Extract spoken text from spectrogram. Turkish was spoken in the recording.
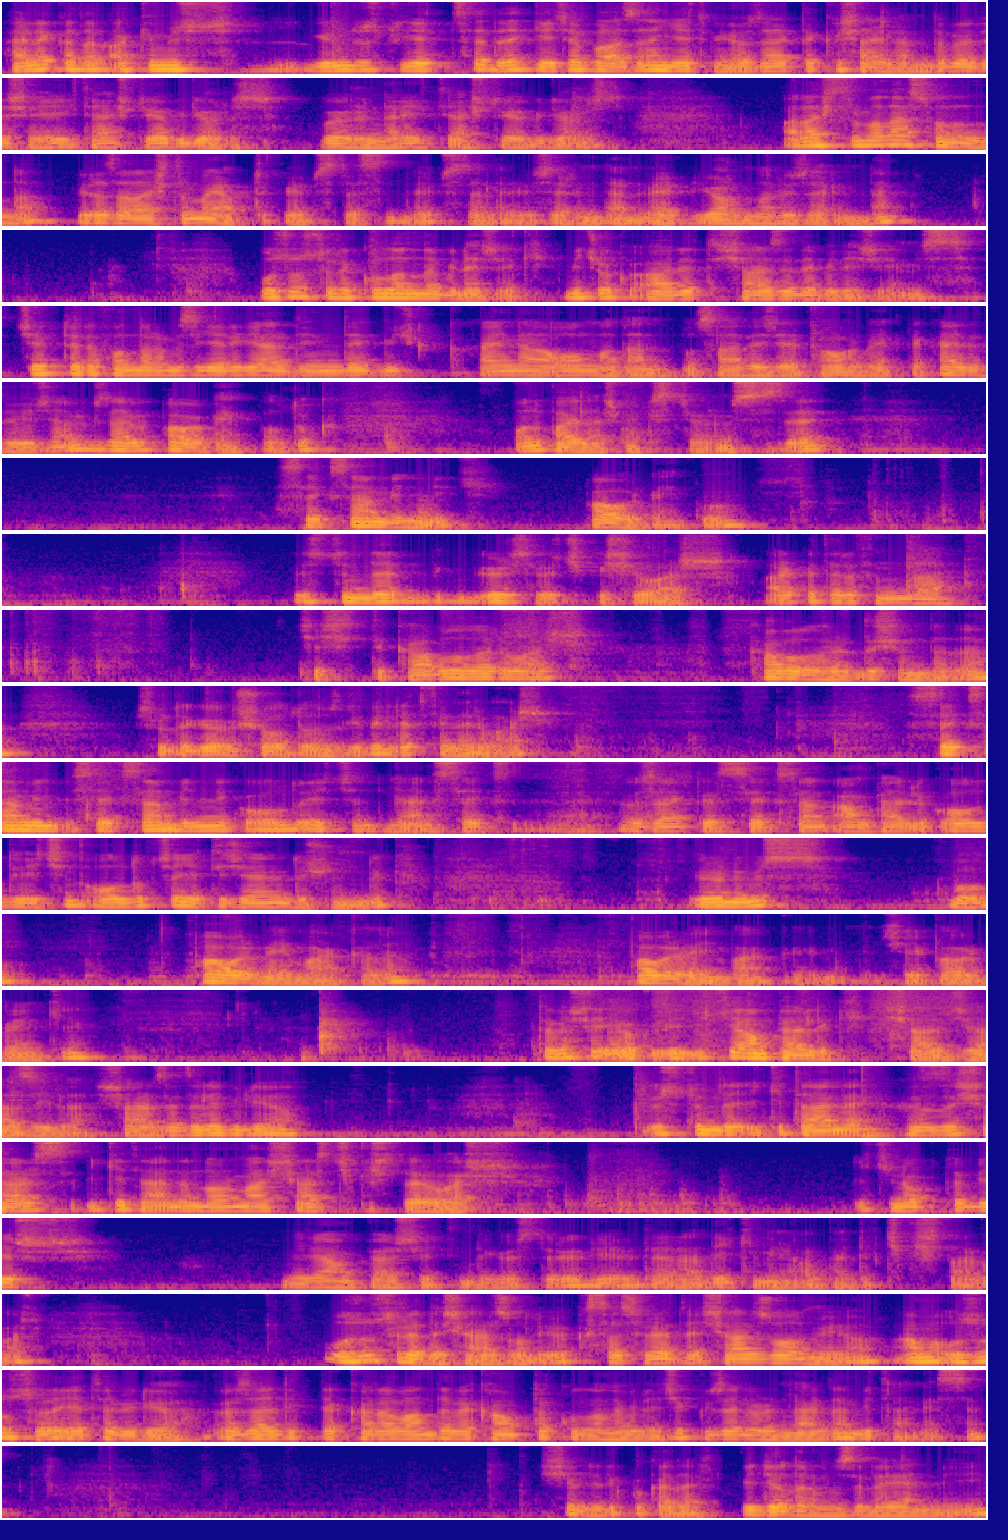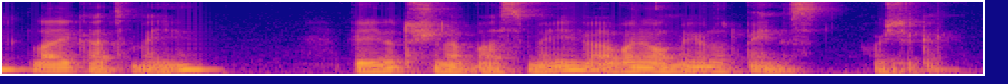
Her ne kadar akümüz gündüz yetse de gece bazen yetmiyor. Özellikle kış aylarında böyle şeye ihtiyaç duyabiliyoruz. Bu ürünlere ihtiyaç duyabiliyoruz. Araştırmalar sonunda biraz araştırma yaptık web sitesinde, web siteleri üzerinden ve yorumlar üzerinden. Uzun süre kullanılabilecek, birçok aleti şarj edebileceğimiz, cep telefonlarımız yeri geldiğinde güç kaynağı olmadan sadece powerbank ile kaydedebileceğimiz güzel bir powerbank bulduk. Onu paylaşmak istiyorum size. 80 binlik powerbank bu. Üstünde bir sürü çıkışı var. Arka tarafında çeşitli kabloları var. Kabloları dışında da şurada görmüş olduğunuz gibi led feneri var. 80 bin 80 binlik olduğu için yani 80, özellikle 80 amperlik olduğu için oldukça yeteceğini düşündük. Ürünümüz bu. Powerbank markalı. Powerbank şey Powerbank'i. Tabii şey yok. 2 amperlik şarj cihazıyla şarj edilebiliyor. Üstünde iki tane hızlı şarj, iki tane de normal şarj çıkışları var. 2.1 miliamper şeklinde gösteriyor. Diğeri de herhalde 2 miliamperlik çıkışlar var. Uzun sürede şarj oluyor. Kısa sürede şarj olmuyor ama uzun süre yetebiliyor. Özellikle karavanda ve kampta kullanabilecek güzel ürünlerden bir tanesi. Şimdilik bu kadar. Videolarımızı beğenmeyi, like atmayı, beğeni tuşuna basmayı ve abone olmayı unutmayınız. Hoşçakalın.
